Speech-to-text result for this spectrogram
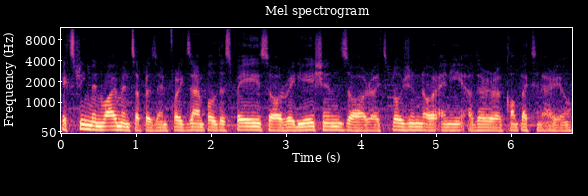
extreme environments are present. For example, the space or radiations or explosion or any other complex scenario.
